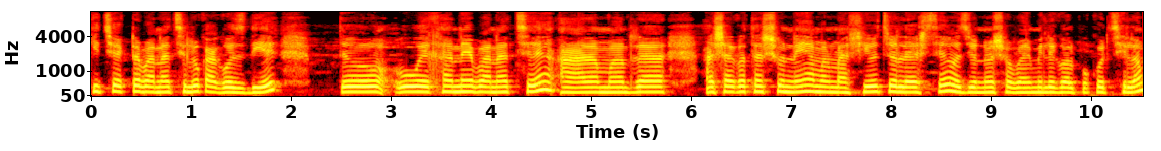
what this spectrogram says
কিছু একটা বানাচ্ছিল কাগজ দিয়ে। তো ও এখানে বানাচ্ছে আর আমরা আসার কথা শুনে আমার মাসিও চলে আসছে, ওই জন্য সবাই মিলে গল্প করছিলাম।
